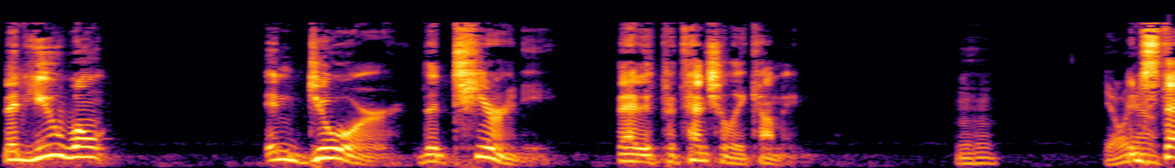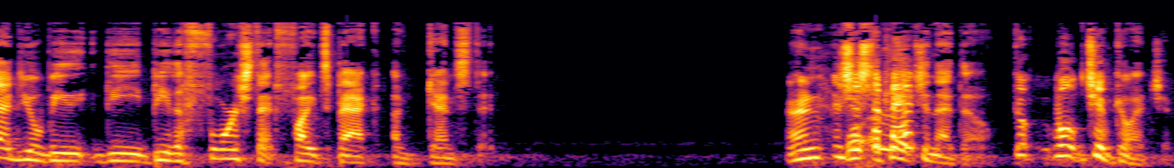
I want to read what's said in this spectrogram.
then you won't endure the tyranny that is potentially coming. Oh, yeah. Instead, you'll be the be the force that fights back against it. And just Well, okay. imagine that, though. Go, well, Jim, go ahead, Jim.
